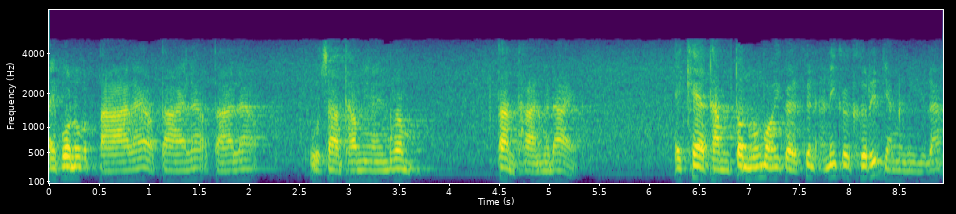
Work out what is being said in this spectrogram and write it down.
ไอ้พวกนั้นก็ตายแล้วตายแล้วตายแล้ว อุตสาห์ทำยังไงมันก็ต้านทานไม่ได้ไอ้แค่ทำต้นมะม่วงให้เกิดขึ้น อันนี้ก็คือฤทธิ์อย่างหนึ่งอยู่แล้ว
